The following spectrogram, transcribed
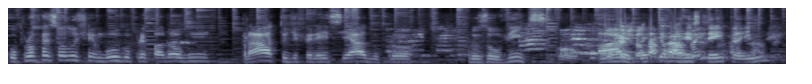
O professor Luxemburgo preparou algum prato diferenciado pro, pros ouvintes? Pô, o Ah, professor vai tá ter uma bravo, hein? receita aí,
